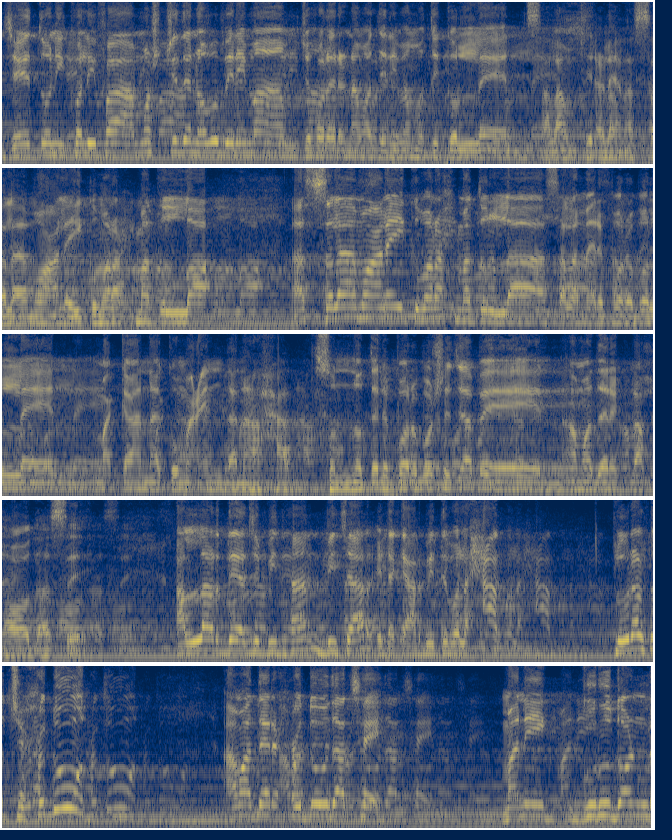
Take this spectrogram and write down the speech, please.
যেহেতু উনি খলিফা, মসজিদে নববীর ইমাম, জোহরের নামাজের ইমামতি করলেন। সালাম ফিরালেন, আসসালামু আলাইকুম রাহমাতুল্লাহ। আসসালামু আলাইকুম রাহমাতুল্লাহ। সালামের পর বললেন, মাকানাকুম ইনদানা হাদ সুন্নতের পর বসে যাবেন। আমাদের একটা হদ আছে। আল্লাহর দেয়া যে বিধান, বিচার, এটাকে আরবিতে বলে হাদ। প্লুরাল হচ্ছে হুদুদ। আমাদের হুদুদ আছে। মানে গুরুদণ্ড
